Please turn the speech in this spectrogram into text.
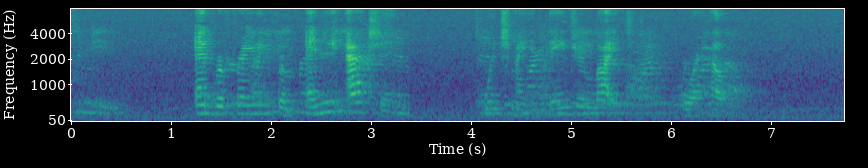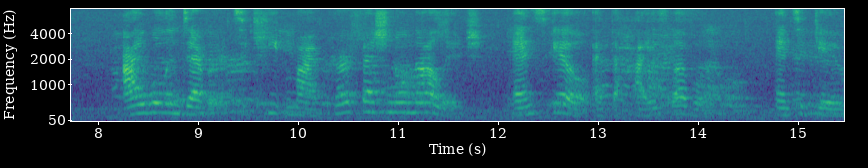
to me, and refraining from any action which may endanger life or health. I will endeavor to keep my professional knowledge and skill at the highest level and to give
